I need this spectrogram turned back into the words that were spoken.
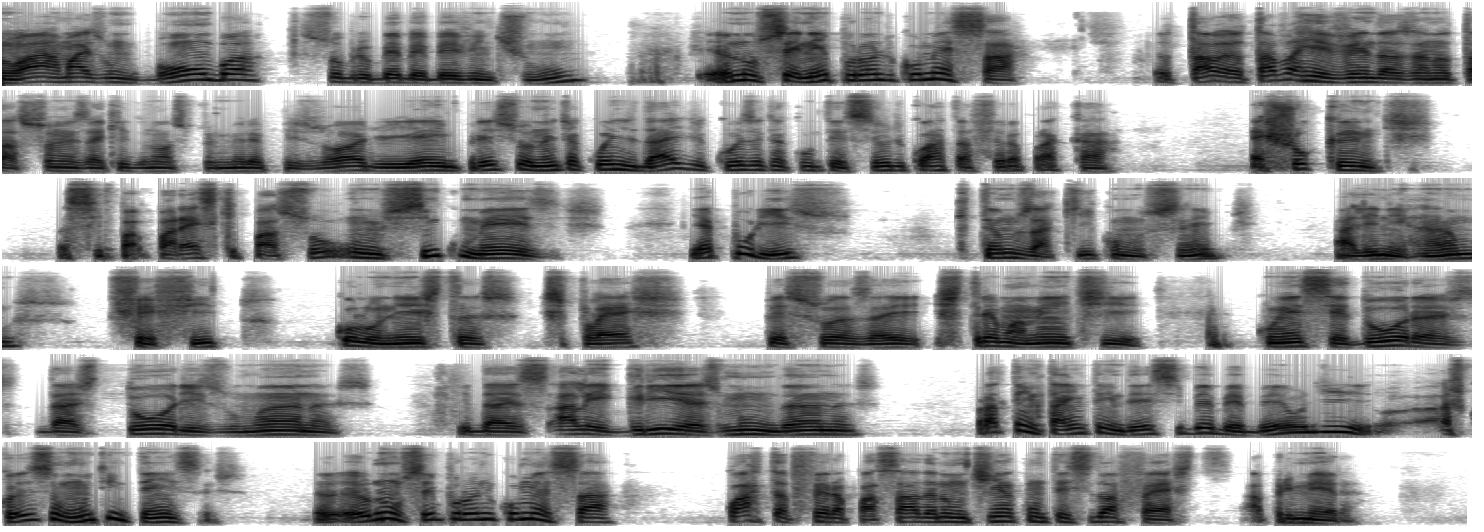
no ar mais um bomba sobre o BBB 21. Eu não sei nem por onde começar. Eu tava, eu tava revendo as anotações aqui do nosso primeiro episódio e é impressionante a quantidade de coisa que aconteceu de quarta-feira para cá. É chocante. Assim, pa parece que passou uns cinco meses. E é por isso que temos aqui, como sempre, Aline Ramos, Fefito, colunistas Splash, pessoas aí extremamente conhecedoras das dores humanas e das alegrias mundanas para tentar entender esse BBB onde as coisas são muito intensas. Eu, eu não sei por onde começar. Quarta-feira passada não tinha acontecido a festa, a primeira,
